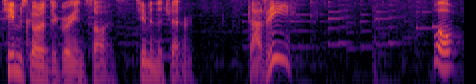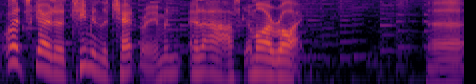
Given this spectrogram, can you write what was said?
Tim's got a degree in science. Tim in the chat room. Does he? Well, let's go to Tim in the chat room and, and ask, am I right? Uh,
